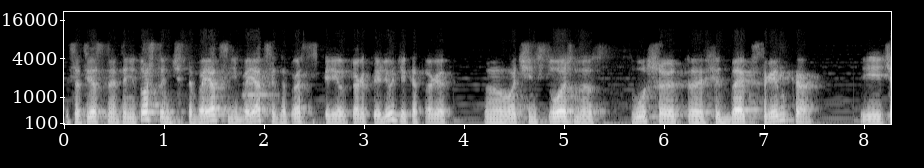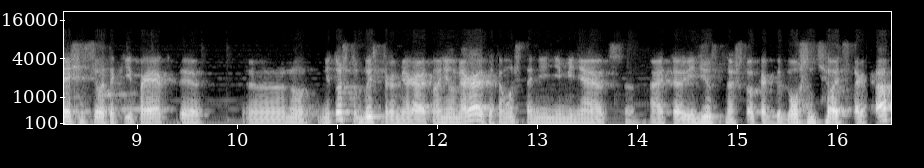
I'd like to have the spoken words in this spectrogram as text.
И, соответственно, это не то, что они что-то боятся, не боятся, это просто скорее упертые люди, которые ну, очень сложно слушают э, feedback с рынка. И чаще всего такие проекты Э, ну, не то, что быстро умирают, но они умирают, потому что они не меняются. А это единственное, что как бы должен делать стартап,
